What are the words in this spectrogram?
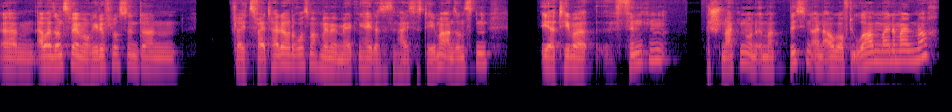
Ähm, aber sonst, wenn wir im Redefluss sind, dann vielleicht zwei Teile daraus machen, wenn wir merken, hey, das ist ein heißes Thema. Ansonsten eher Thema finden, beschnacken und immer ein bisschen ein Auge auf die Uhr haben, meiner Meinung nach.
